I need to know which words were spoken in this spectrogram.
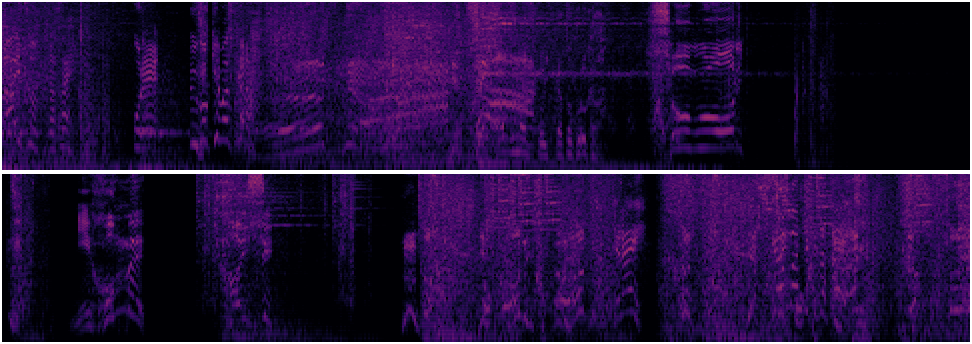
合図をください動けますから。まずまずといったところか。勝負あり。2本目開始。いけない頑張ってください。それすごい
